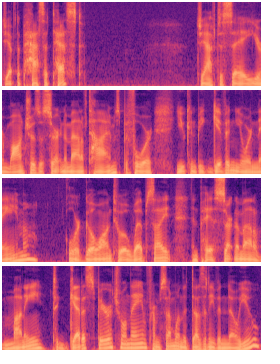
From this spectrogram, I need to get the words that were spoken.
Do you have to pass a test? Do you have to say your mantras a certain amount of times before you can be given your name? Or go onto a website and pay a certain amount of money to get a spiritual name from someone that doesn't even know you?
